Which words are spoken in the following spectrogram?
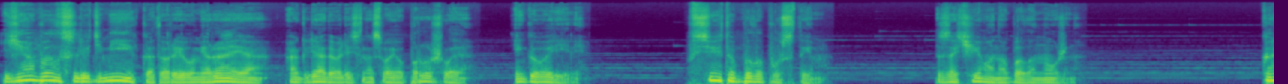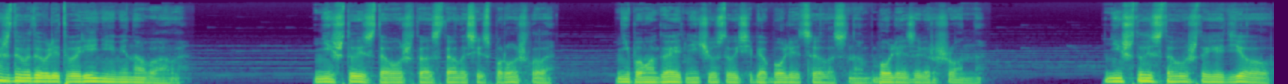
Я был с людьми, которые, умирая, оглядывались на свое прошлое и говорили, «Все это было пустым. Зачем оно было нужно?» Каждое удовлетворение миновало. Ничто из того, что осталось из прошлого, не помогает мне чувствовать себя более целостно, более завершенно. Ничто из того, что я делал,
